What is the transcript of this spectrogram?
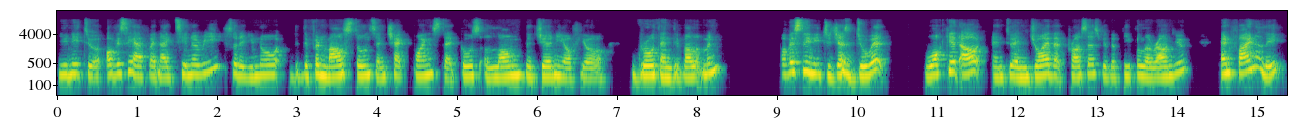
You need to obviously have an itinerary so that you know the different milestones and checkpoints that goes along the journey of your growth and development. Obviously, you need to just do it, walk it out, and to enjoy that process with the people around you. And finally,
